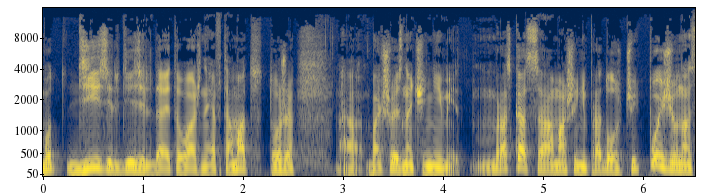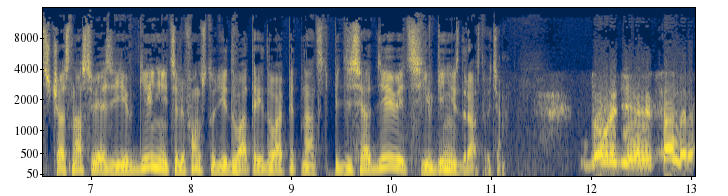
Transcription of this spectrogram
вот дизель, дизель, да, это важно. И автомат тоже а, большое значение имеет. Рассказ о машине продолжу чуть позже. У нас сейчас на связи Евгений. Телефон в студии 232-1559. Евгений, здравствуйте. Добрый день, Александр.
